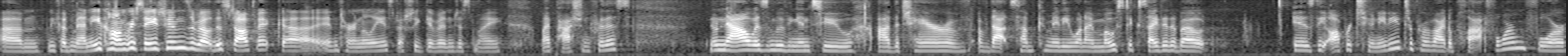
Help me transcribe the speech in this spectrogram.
Um, we've had many conversations about this topic uh, internally, especially given just my, my passion for this. You know, now, as moving into uh, the chair of, of that subcommittee, what I'm most excited about is the opportunity to provide a platform for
